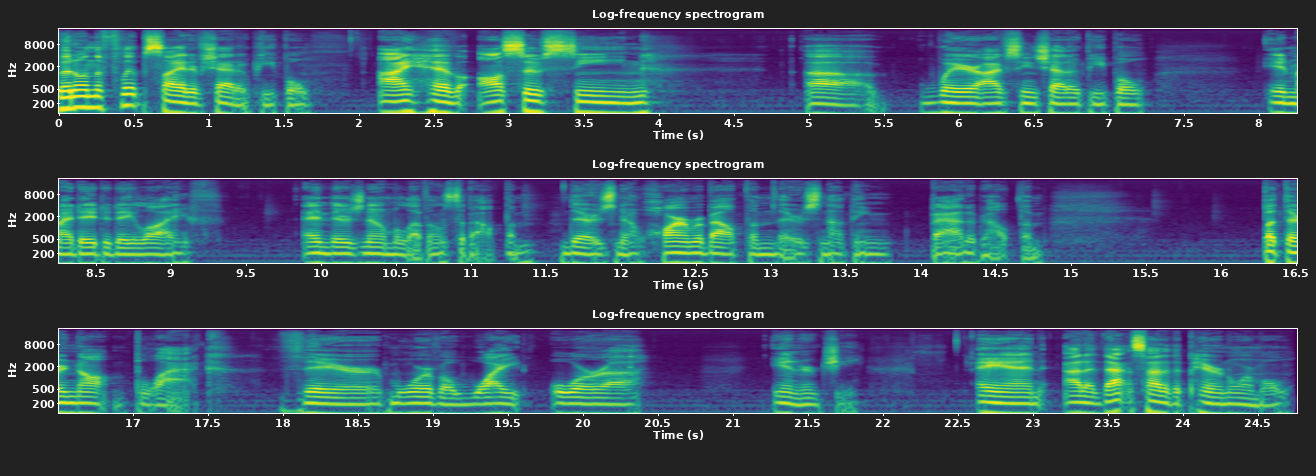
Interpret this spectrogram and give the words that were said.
But on the flip side of shadow people, I have also seen uh, where I've seen shadow people in my day to day life and there's no malevolence about them. There's no harm about them. There's nothing bad about them. But they're not black. They're more of a white aura energy. And out of that side of the paranormal,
